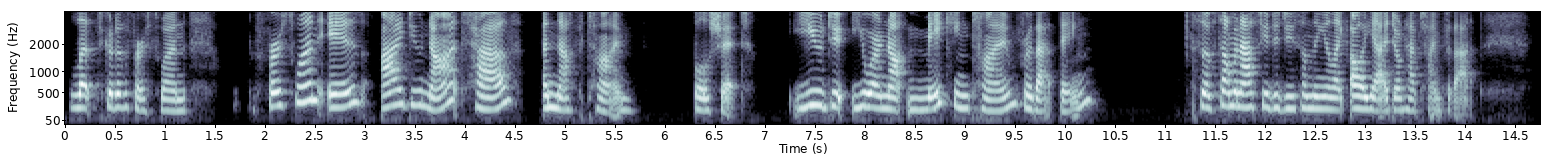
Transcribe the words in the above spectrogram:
Let's go to the first one, the first one is I do not have enough time. Bullshit. You do you are not making time for that thing. So if someone asks you to do something you're like, "Oh yeah, I don't have time for that."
